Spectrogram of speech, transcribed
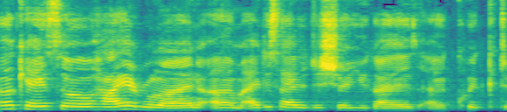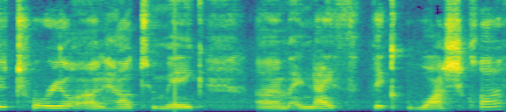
Okay, so hi everyone. Um, I decided to show you guys a quick tutorial on how to make um, a nice thick washcloth.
